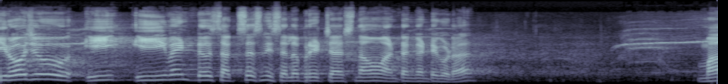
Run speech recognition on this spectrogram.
ఈరోజు ఈ ఈ ఈవెంట్ సక్సెస్ని సెలబ్రేట్ చేస్తున్నాము అంటం కంటే కూడా మా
